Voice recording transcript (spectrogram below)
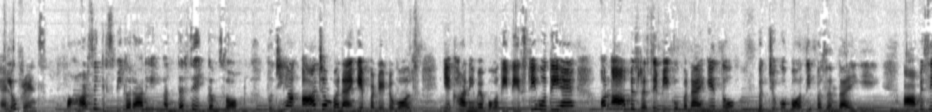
हेलो फ्रेंड्स बाहर से क्रिस्पी करारी, अंदर से एकदम सॉफ्ट तो जी हाँ आज हम बनाएँगे पटेटो बॉल्स ये खाने में बहुत ही टेस्टी होती हैं और आप इस रेसिपी को बनाएँगे तो बच्चों को बहुत ही पसंद आएगी। आप इसे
